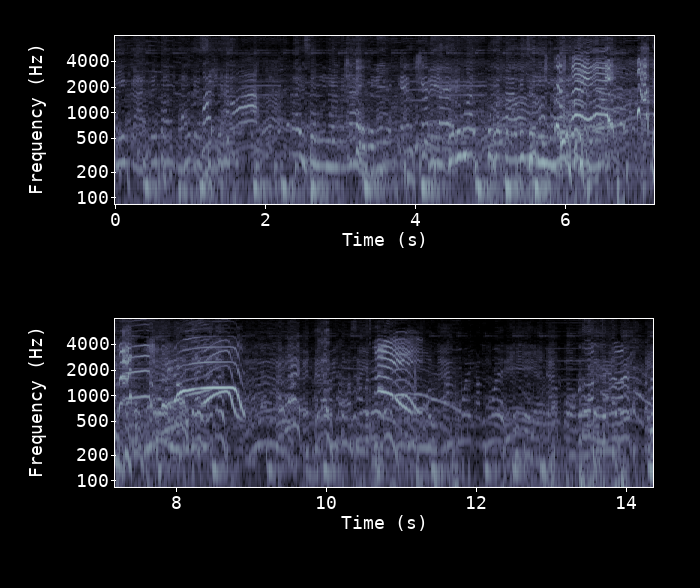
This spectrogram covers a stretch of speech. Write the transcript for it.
มีการไม่ ตองของจะเสียไม่ทรงเงินได้อยู่นี่แม่คุณนึกว่าตุ๊กตามิชลินนะไม่ต้องใส่นี่นะบอกเลยนะตี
